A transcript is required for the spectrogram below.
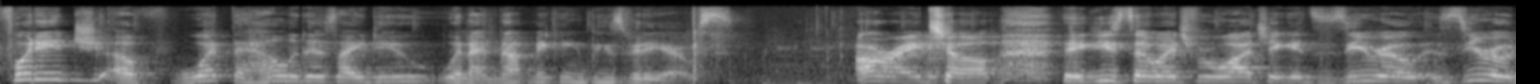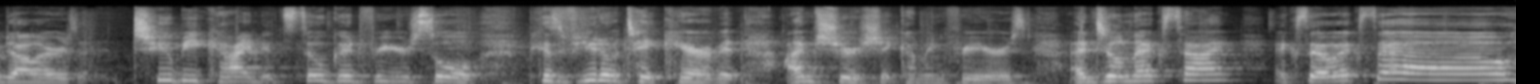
footage of what the hell it is I do when I'm not making these videos. All right, y'all. Thank you so much for watching. It's zero, zero dollars to be kind. It's so good for your soul because if you don't take care of it, I'm sure shit coming for yours. Until next time, XOXO.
